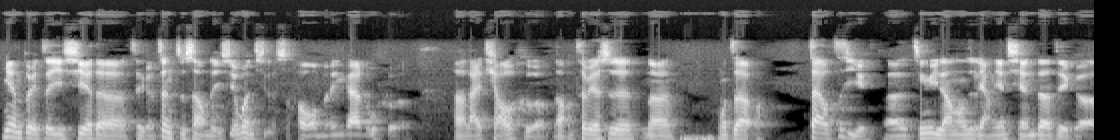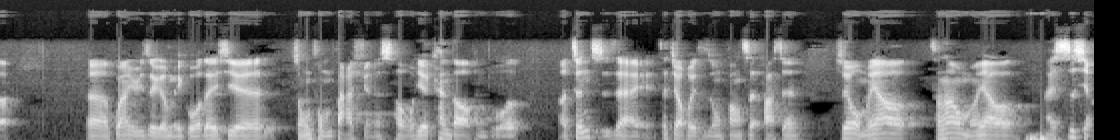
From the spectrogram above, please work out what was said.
面对这一些的这个政治上的一些问题的时候，我们应该如何啊来调和啊？特别是呃，我知道在我自己呃经历当中，两年前的这个呃关于这个美国的一些总统大选的时候，我也看到很多呃争执在在教会之中发生发生，所以我们要常常我们要来思想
